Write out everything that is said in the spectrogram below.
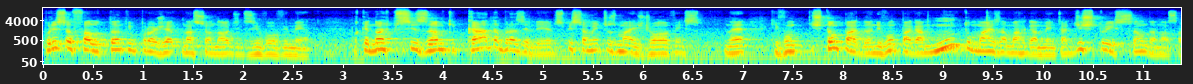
Por isso eu falo tanto em projeto nacional de desenvolvimento, Porque nós precisamos que cada brasileiro, especialmente os mais jovens, né, que vão, estão pagando e vão pagar muito mais amargamente a destruição da nossa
